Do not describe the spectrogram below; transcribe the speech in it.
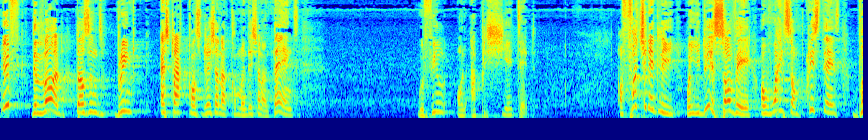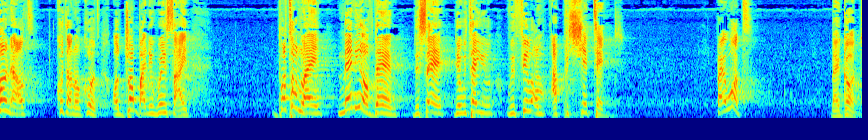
if the Lord doesn't bring extra consideration and commendation and thanks, we feel unappreciated. Unfortunately, when you do a survey of why some Christians burn out, quote unquote, or drop by the wayside. Bottom line, many of them, they say, they will tell you, we feel unappreciated. By what? By God.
